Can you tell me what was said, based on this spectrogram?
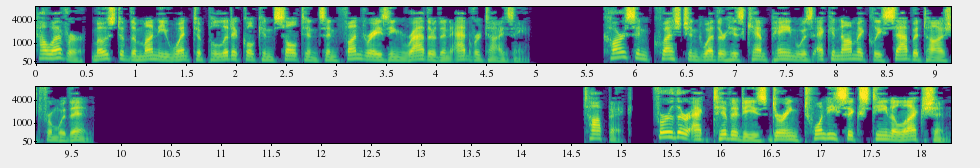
However, most of the money went to political consultants and fundraising rather than advertising. Carson questioned whether his campaign was economically sabotaged from within. Further activities during 2016 election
